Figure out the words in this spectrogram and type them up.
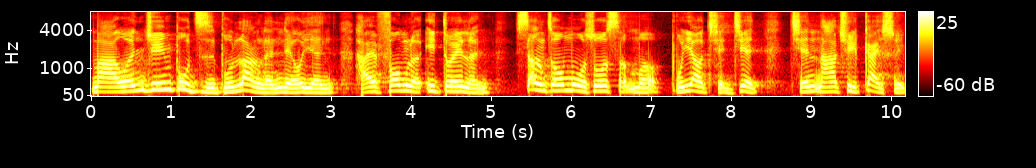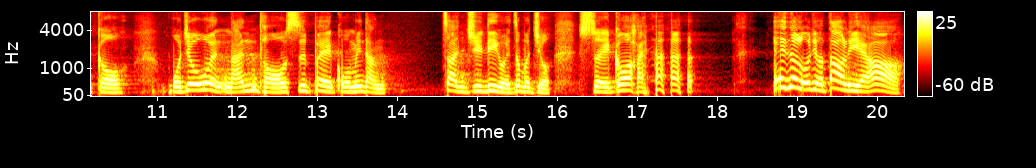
马文君不止不让人留言，还封了一堆人。上周末说什么不要浅见，钱拿去盖水沟。我就问南投是被国民党。占据立委这么久，水沟还，哎，这逻辑有道理啊、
